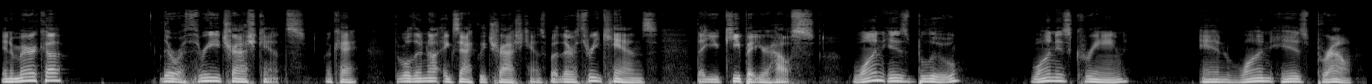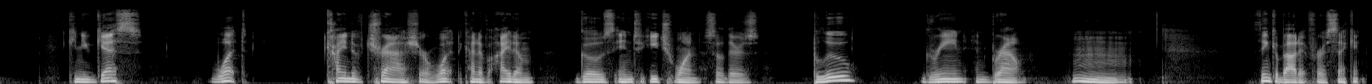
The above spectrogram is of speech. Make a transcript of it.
In America, there were three trash cans. Okay, well, they're not exactly trash cans, but there are three cans that you keep at your house. One is blue, one is green, and one is brown. Can you guess what kind of trash or what kind of item goes into each one? So there's blue, green, and brown. Hmm. Think about it for a second.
